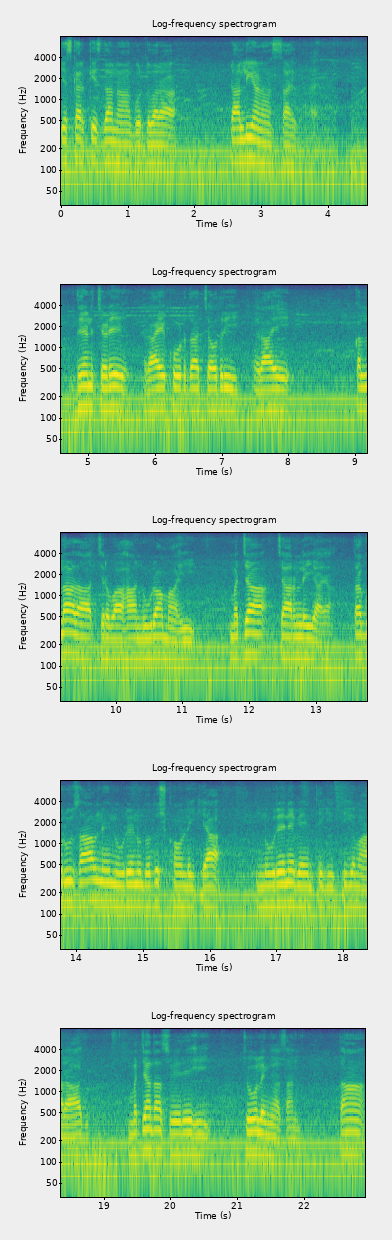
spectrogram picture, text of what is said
ਜਿਸ ਕਰਕੇ ਇਸ ਦਾ ਨਾਮ ਗੁਰਦੁਆਰਾ ਟਾਲੀਆਣਾ ਸਾਹਿਬ ਹੈ। ਦਿਨ ਚੜੇ ਰਾਏਕੋਟ ਦਾ ਚੌਧਰੀ ਰਾਏ ਕੱਲਾ ਦਾ ਚਰਵਾਹਾ ਨੂਰਾ ਮਾਹੀ ਮੱਝਾਂ ਚਾਰਨ ਲਈ ਆਇਆ। ਤਾਂ ਗੁਰੂ ਸਾਹਿਬ ਨੇ ਨੂਰੇ ਨੂੰ ਦੁੱਧ ਛਕਾਉਣ ਲਈ ਕਿਹਾ। ਨੂਰੇ ਨੇ ਬੇਨਤੀ ਕੀਤੀ ਕਿ ਮਹਾਰਾਜ, ਮੱਝਾਂ ਤਾਂ ਸਵੇਰੇ ਹੀ ਚੋ ਲਈਆਂ ਸਨ, ਤਾਂ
